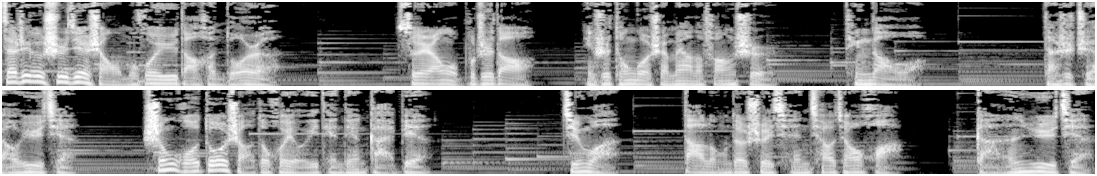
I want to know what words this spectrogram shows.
在这个世界上，我们会遇到很多人，虽然我不知道你是通过什么样的方式听到我，但是只要遇见，生活多少都会有一点点改变。今晚，大龙的睡前悄悄话：感恩遇见，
